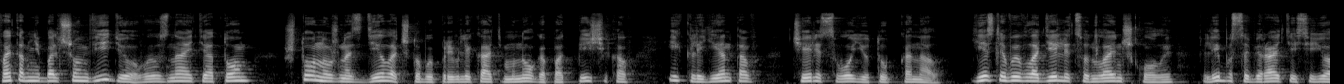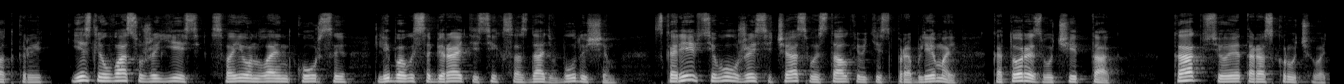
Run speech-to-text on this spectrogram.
В этом небольшом видео вы узнаете о том, что нужно сделать, чтобы привлекать много подписчиков и клиентов через свой YouTube канал. Если вы владелец онлайн-школы, либо собираетесь ее открыть, если у вас уже есть свои онлайн-курсы, либо вы собираетесь их создать в будущем, скорее всего уже сейчас вы сталкиваетесь с проблемой, которая звучит так. Как все это раскручивать?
